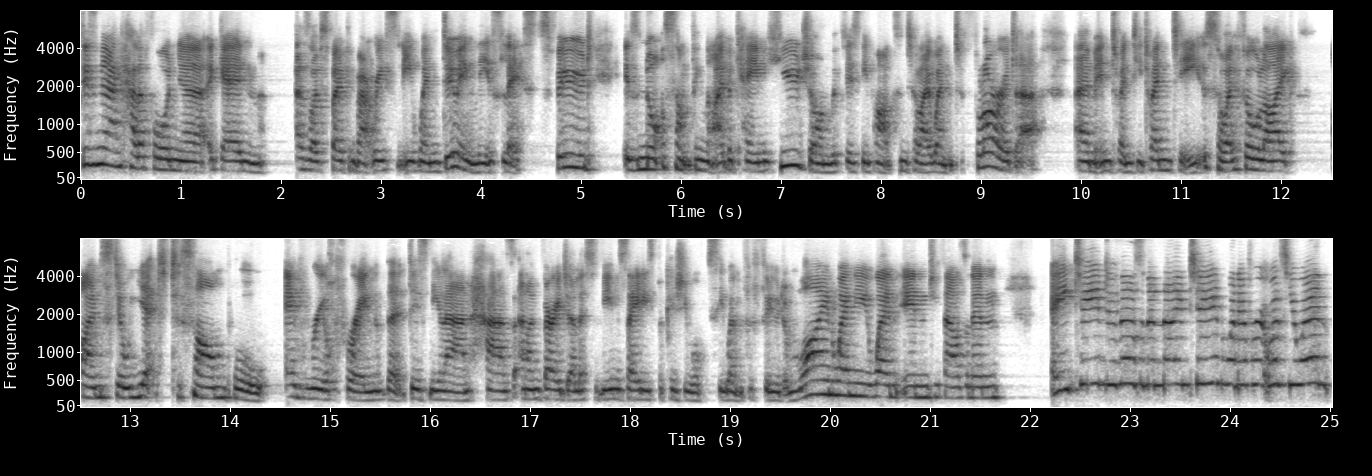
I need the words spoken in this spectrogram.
Disneyland California, again, as I've spoken about recently when doing these lists, food is not something that I became huge on with Disney parks until I went to Florida um, in 2020. So I feel like I'm still yet to sample every offering that Disneyland has. And I'm very jealous of you, Mercedes, because you obviously went for food and wine when you went in 2018, 2019, whenever it was you went.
